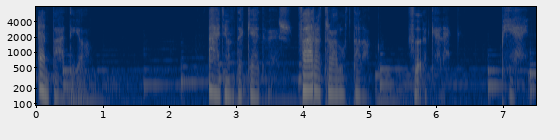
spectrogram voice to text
Empátia. Ágyam, te kedves, fáradtra aludtalak, fölkelek. Pihenj.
